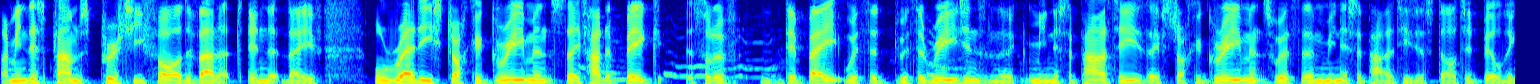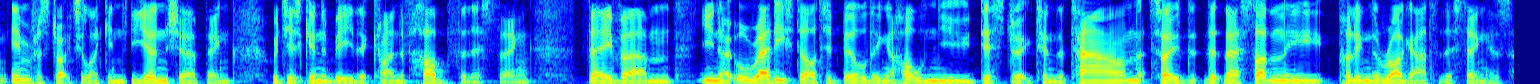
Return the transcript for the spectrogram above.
I mean, this plan's pretty far developed in that they've already struck agreements. They've had a big sort of debate with the with the regions and the municipalities. They've struck agreements with them. Municipalities have started building infrastructure, like in Jönköping, which is going to be the kind of hub for this thing. They've, um, you know, already started building a whole new district in the town. So that they're suddenly pulling the rug out of this thing has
